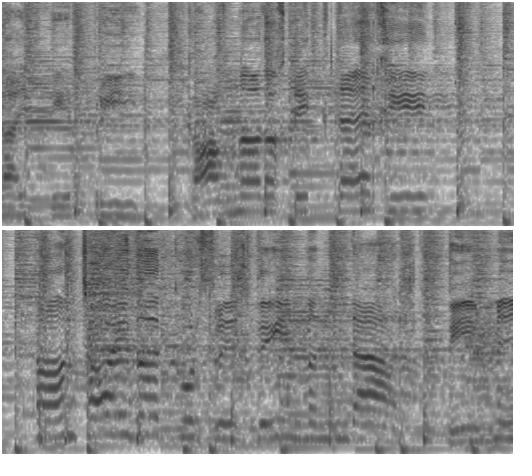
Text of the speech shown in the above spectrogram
daeth i'r bri cofnod o'ch dicter chi ond oedd y gwrthrych ddim yn dalt dim un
